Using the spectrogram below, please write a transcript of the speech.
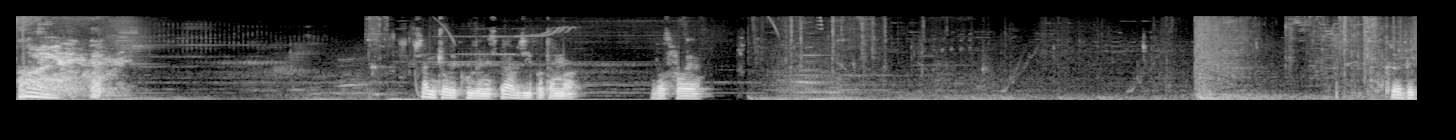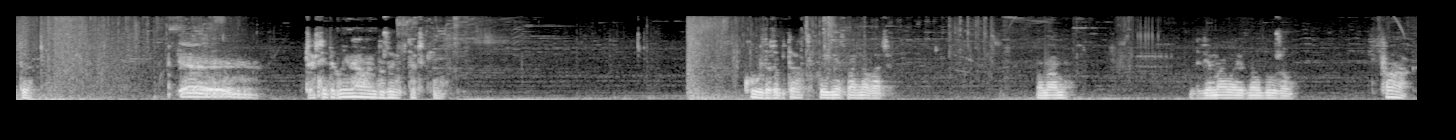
Oj. Czasami człowiek kurde nie sprawdzi i potem ma za swoje. Te buty. Wcześniej tego nie miałem, dużej apteczki. Kurde, żeby teraz tylko nie zmarnować. No mam dwie małe, jedną dużą. Fuck.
